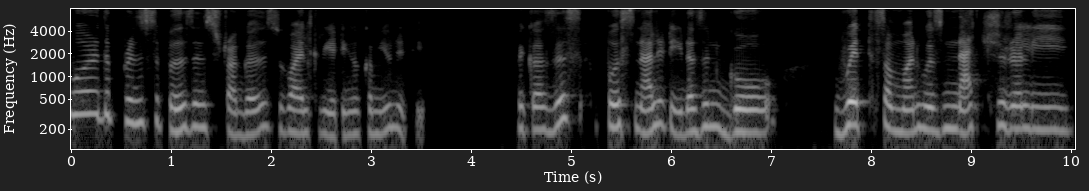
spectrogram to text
were the principles and struggles while creating a community? Because this personality doesn't go with someone who is naturally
